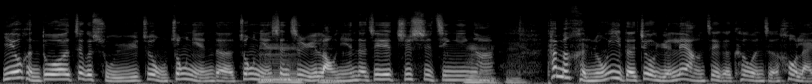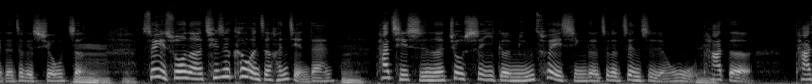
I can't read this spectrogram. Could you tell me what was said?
也有很多这个属于这种中年的、中年甚至于老年的这些知识精英啊，他们很容易的就原谅这个柯文哲后来的这个修正。所以说呢，其实柯文哲很简单，他其实呢就是一个民粹型的这个政治人物，他的他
